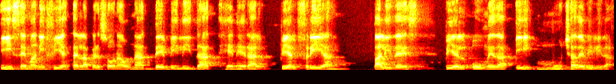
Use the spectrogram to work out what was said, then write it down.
y se manifiesta en la persona una debilidad general, piel fría, palidez, piel húmeda y mucha debilidad.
